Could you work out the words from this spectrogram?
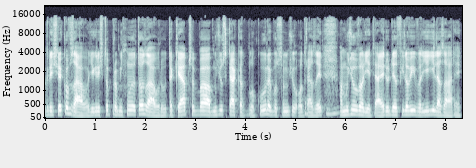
když jako v závodě, když to promítnu do toho závodu, tak já já třeba můžu skákat bloku, nebo se můžu odrazit mm-hmm. a můžu velit. Já jedu delfínový veldění na zádech.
